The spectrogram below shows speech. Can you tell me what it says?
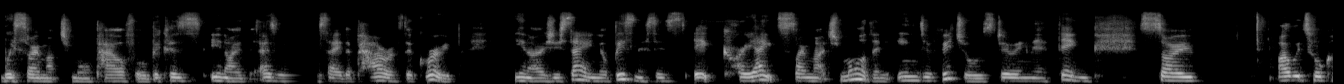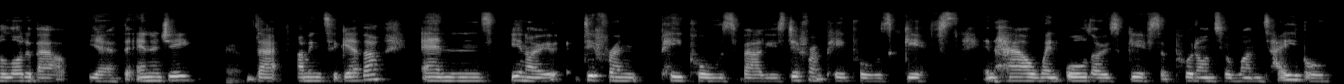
we're so much more powerful because you know as we say the power of the group you know, as you say, in your business is it creates so much more than individuals doing their thing. So I would talk a lot about, yeah, the energy yeah. that coming together and, you know, different people's values, different people's gifts, and how when all those gifts are put onto one table,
